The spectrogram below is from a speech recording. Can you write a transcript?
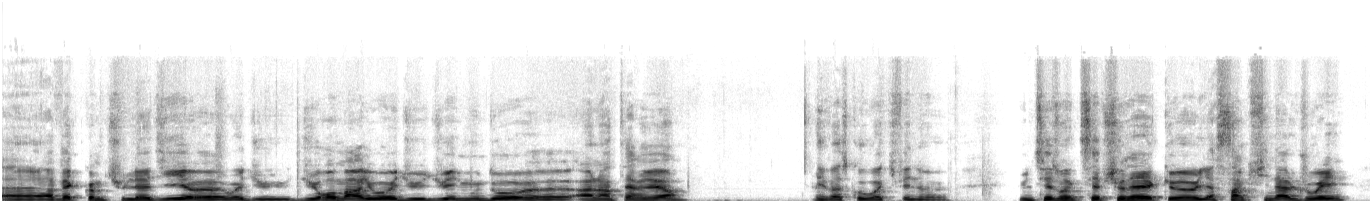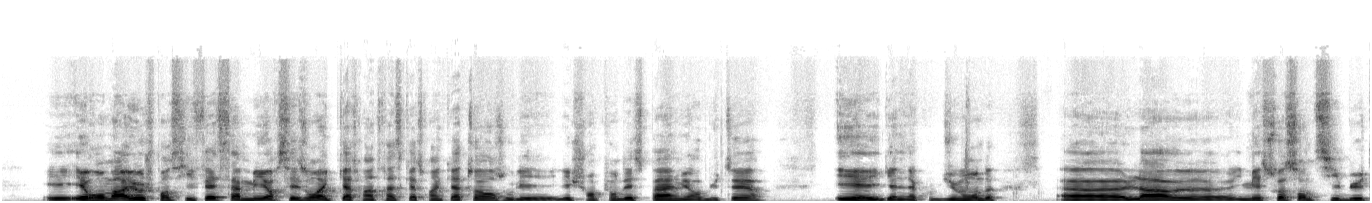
euh, avec, comme tu l'as dit, ouais, du, du, Romario et du, du Edmundo à l'intérieur. Et Vasco qui fait une, saison exceptionnelle, qu'il y a cinq finales jouées. Et, Romario, je pense qu'il fait sa meilleure saison avec 93-94, où les, les, champions d'Espagne, meilleur buteur, et il gagne la Coupe du Monde. là, il met 66 buts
